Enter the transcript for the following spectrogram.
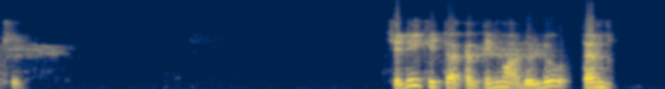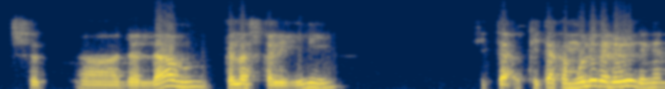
okey. Jadi kita akan tengok dulu dan uh, dalam kelas kali ini kita kita akan mulakan dulu dengan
